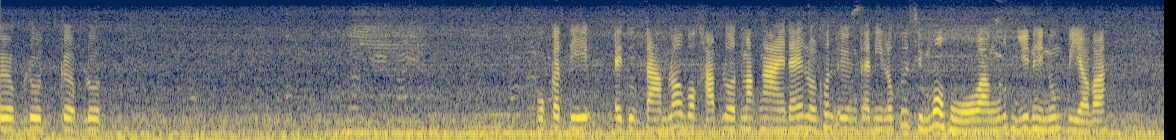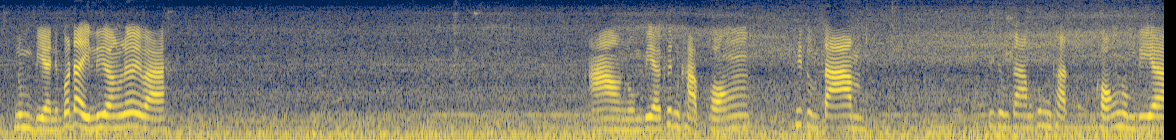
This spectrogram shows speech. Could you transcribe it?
เกือบหลุดเกือบหลุด ปกติไอ้ตุ่มตามเราบ่ขับรถมักง่ายได้รถคนอื่น แต่นี่เราคือสิโมโหว่ะงุดยิดให้นุ่มเบียร์วะนุ่มเบียร์นี่บ่ได้เรื่องเลยว่ะอ้าวนุ่มเบียร์ขึ้นขับของพี่ตุ่มตาม พี่ตุ่มตามขึ้นขับของนุ่มเบียร์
